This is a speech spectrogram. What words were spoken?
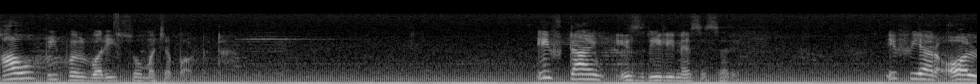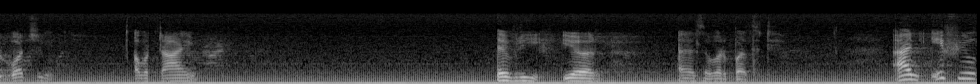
how people worry so much about the time. If time is really necessary, if we are all watching our time every year as our birthday, and if you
